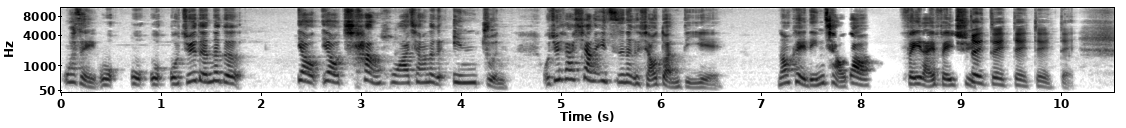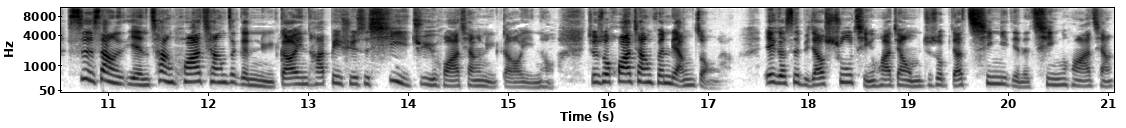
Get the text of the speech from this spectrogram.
哇塞，我我我我觉得那个要要唱花腔那个音准。我觉得它像一只那个小短笛耶，然后可以灵巧到飞来飞去。对对对对对，事实上，演唱花腔这个女高音，她必须是戏剧花腔女高音哈。就是说，花腔分两种啊，一个是比较抒情花腔，我们就说比较轻一点的轻花腔。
